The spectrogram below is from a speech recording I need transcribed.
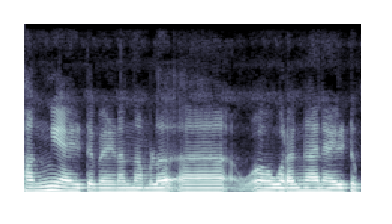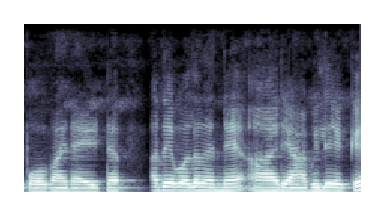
ഭംഗിയായിട്ട് വേണം നമ്മൾ ഉറങ്ങാനായിട്ട് പോവാനായിട്ട്. അതേപോലെ തന്നെ ആ, രാവിലെയൊക്കെ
